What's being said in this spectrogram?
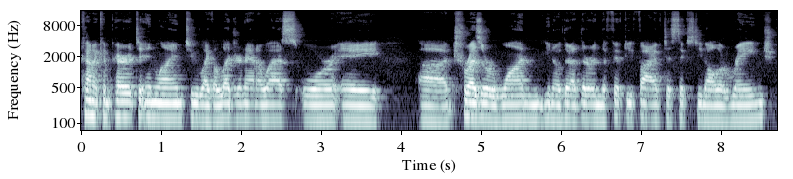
kind of compare it to inline to like a Ledger Nano S or a uh, Trezor One, you know that they're, in the 55 to 60 dollar range.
